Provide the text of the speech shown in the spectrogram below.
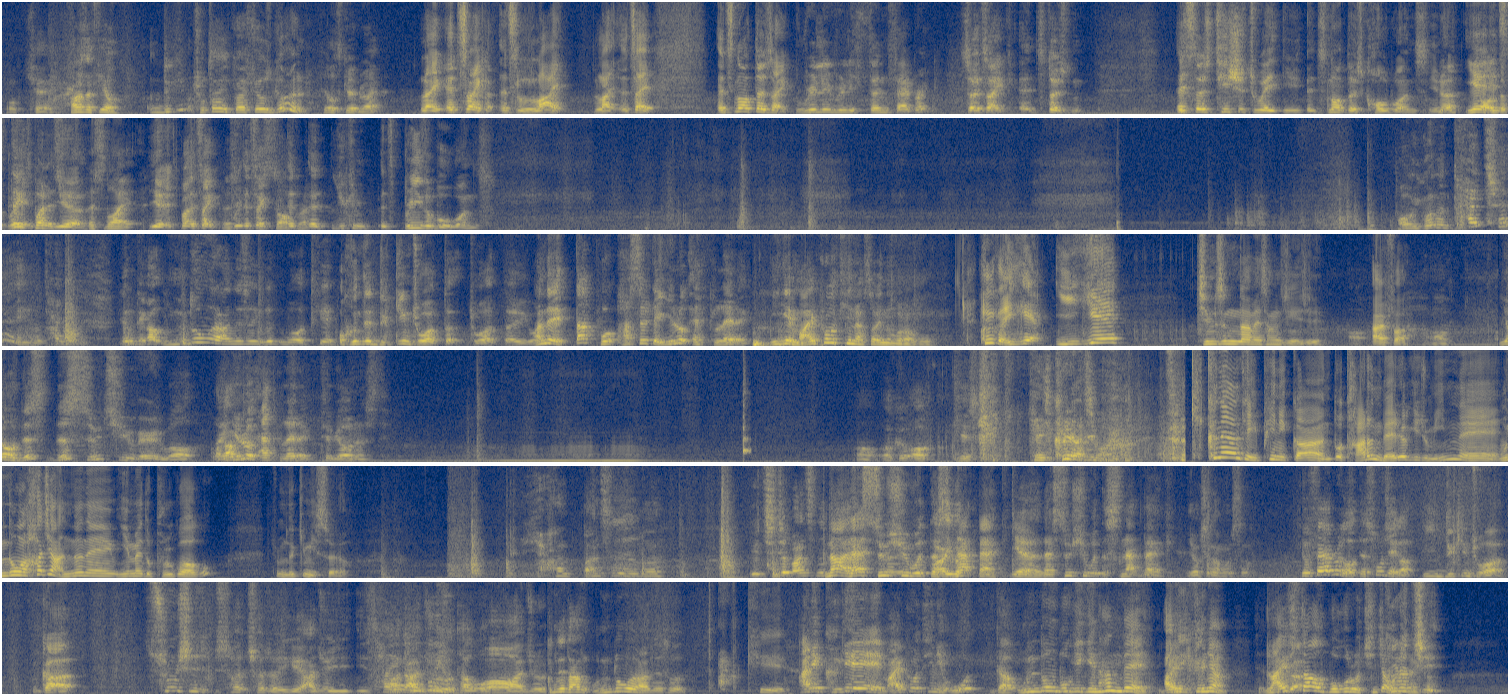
오케이 How does it feel? 느낌 좋다니까 it feels good Feels good right? like it's like it's light light it's like it's not those like really really thin fabric so it's like it's those it's those t-shirts where you, it's not those cold ones you know Yeah, On it's breeze- thick but it's, yeah it's light yeah it's, but it's like It's- it's, it's like soft, it, right? it, you can it's breathable ones 어 이거는 타이트해 이거 타이트 이건 내가 운동을 안 해서 이건 뭐 어떻게 어 근데 느낌 좋았다 좋았다 이거 아, 근데 딱 보, 봤을 때 look athletic 이게 마이 프로틴이라 써 있는 거라고 그러니까 이게 이게 짐승남의 상징이지 알파 어. Yo, this this suits you very well. Like 나- you look athletic, to be honest. 어, 어, 그, 어, 개, 개시커리 하지 마. 키큰 애한테 입히니까 또 다른 매력이 좀 있네. 운동을 하지 않는 애임에도 불구하고 좀 느낌이 있어요. 약간 빤스가 이거 진짜 빤스 느낌 Nah, that suits you with the 아, 이거- snapback. Yeah, that suits you with the snapback. 역시 남았어 이 패브릭 어때 소재가? 이 느낌 좋아 그러니까 숨 쉬, 쉬, 쉬어져 이게 아주 이, 이 사이가 아, 아, 주 통풍이 좋다고? 어 아주 근데 난 운동을 안 해서 딱히 아니 그게 마이프로틴이 옷, 그러니까 운동복이긴 한데 이게 아니, 그- 그냥 라이프스타일 복으로 진짜 그렇지.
